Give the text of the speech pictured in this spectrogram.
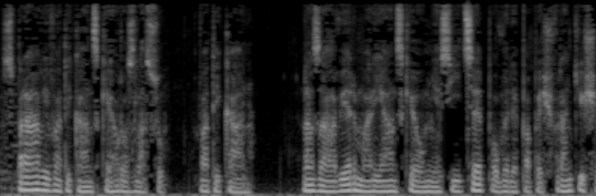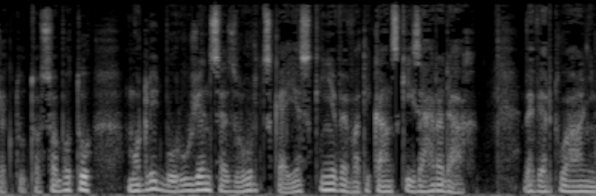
Zprávy vatikánského rozhlasu. Vatikán. Na závěr mariánského měsíce povede papež František tuto sobotu modlitbu růžence z Lurdské jeskyně ve vatikánských zahradách, ve virtuálním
